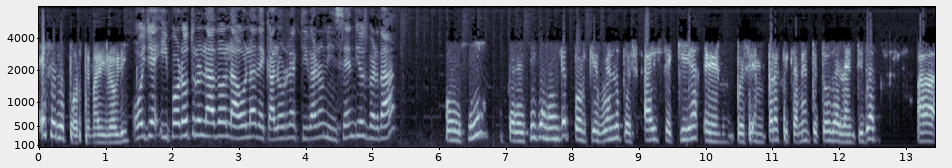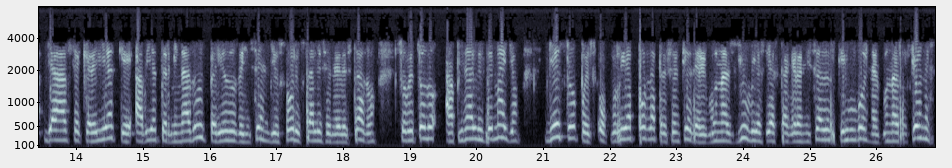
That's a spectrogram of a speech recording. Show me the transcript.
Ese reporte, Mariloli. Oye, y por otro lado, la ola de calor reactivaron incendios, ¿verdad? Pues sí, precisamente porque, bueno, pues hay sequía en, pues en prácticamente toda la entidad. Ah, ya se creía que había terminado el periodo de incendios forestales en el estado, sobre todo a finales de mayo, y esto pues ocurría por la presencia de algunas lluvias y hasta granizadas que hubo en algunas regiones.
